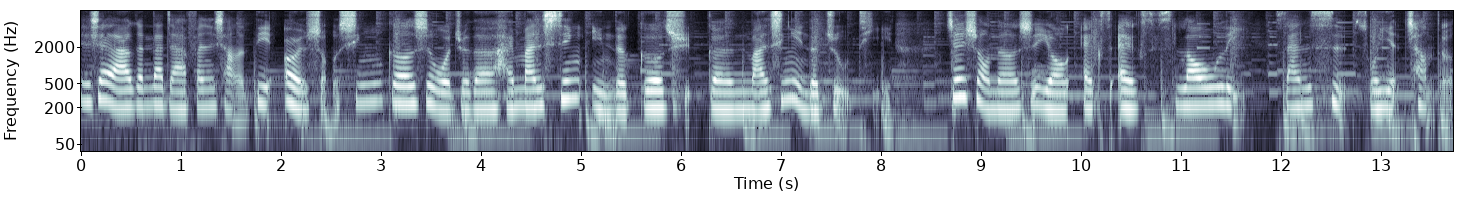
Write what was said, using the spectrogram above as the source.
接下来要跟大家分享的第二首新歌，是我觉得还蛮新颖的歌曲，跟蛮新颖的主题。这首呢是由 X X Slowly 三四所演唱的。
